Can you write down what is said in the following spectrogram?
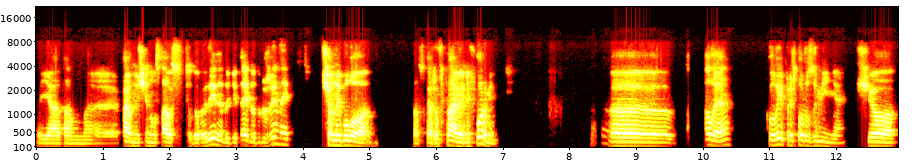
я там е, певним чином ставився до родини, до дітей, до дружини, що не було, так скажу, в правильній формі. Е, але коли прийшло розуміння, що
